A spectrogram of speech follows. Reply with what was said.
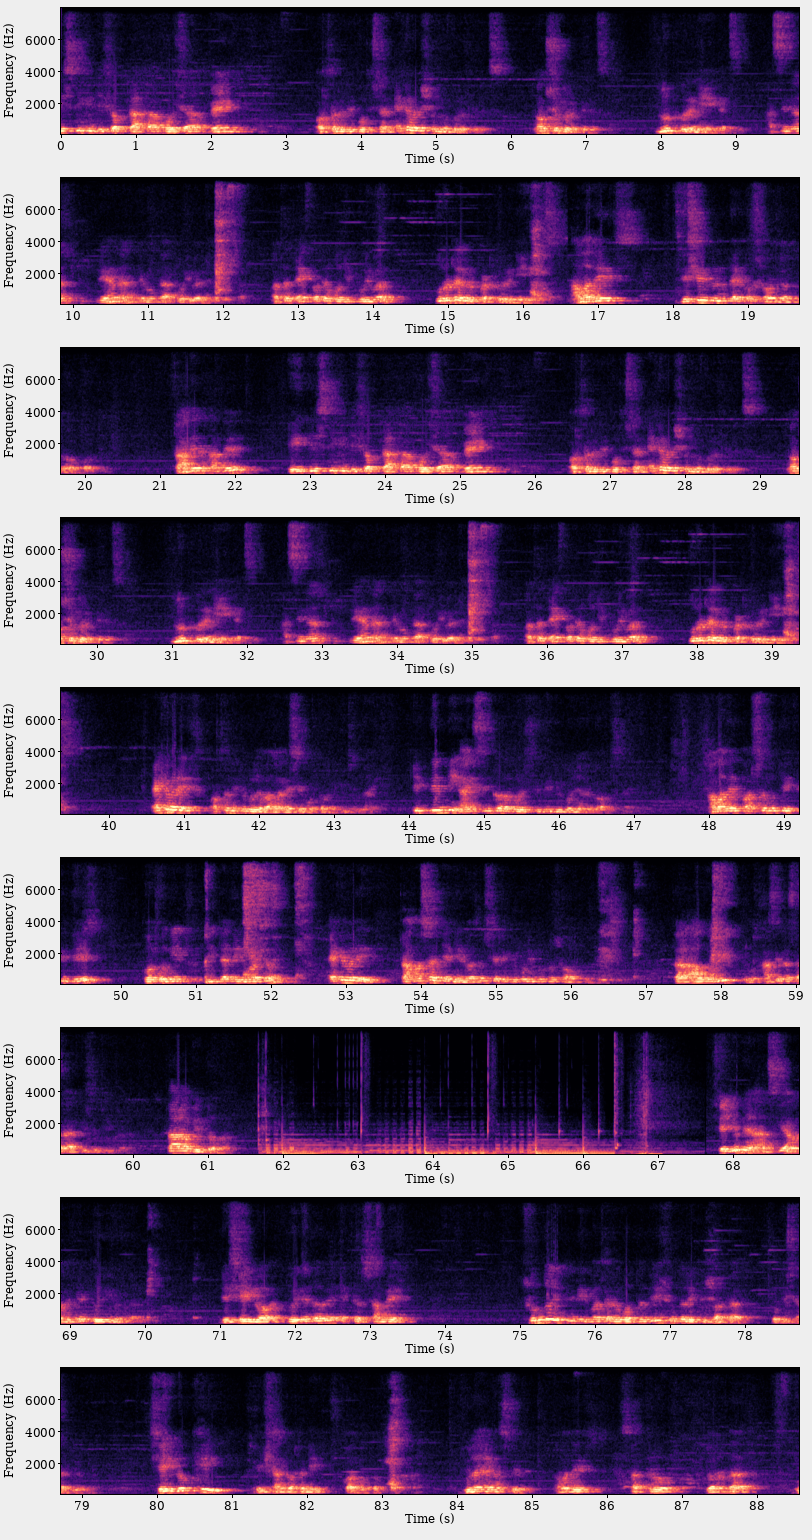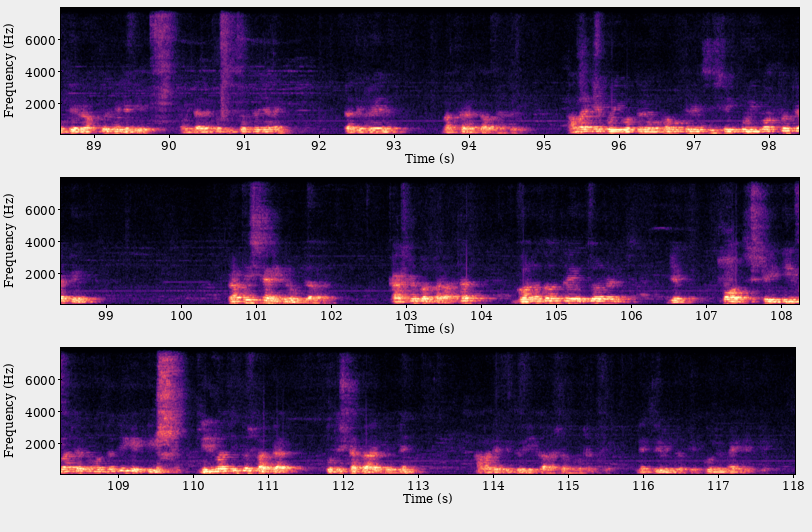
দেশ যেসব টাকা, পয়সা ব্যাংক অর্থনৈতিক প্রতিষ্ঠান একেবারে শূন্য করে ফেলেছে, ধ্বংস করে ফেলেছে, লুট করে নিয়ে গেছে। হাসিনা, রেহানা এবং তার পরিবারের সদস্য অর্থাৎ এক কথা মোদীর পরিবার পুরোটাই লুটপাট করে নিয়ে গেছে। আমাদের দেশের বিরুদ্ধে এখন ষড়যন্ত্র অব্যাহত। তাদের হাতে এই দেশ থেকে যেসব টাকা, পয়সা ব্যাংক অর্থনৈতিক প্রতিষ্ঠান একেবারে শূন্য করে ফেলেছে। ধ্বংস করে ফেলেছে, লুট করে নিয়ে গেছে। হাসিনা, রেহানা এবং তার পরিবারের সদস্য অর্থাৎ এক কথা মোদীর পরিবার পুরোটাই লুটপাট করে নিয়ে গেছে। একেবারে অর্থনীতি বলে বাংলাদেশে বর্তমানে কিছু নাই। ঠিক তেমনি আইন শৃঙ্খলা পরিস্থিতি বিপজ্জনক অবস্থায়। আমাদের পার্শ্ববর্তী একটি দেশ, গত তিনটা নির্বাচন, একেবারে তামাশার যে নির্বাচন, সেটাকে পরিপূর্ণ সমর্থন দিয়েছে তারা আওয়ামী লীগ এবং হাসিনা ছাড়া কিছু না। তারাও বিদ্যমান সেই জন্য আজকে আমাদেরকে তৈরি হতে হবে। যে সেই তৈরি হতে হবে একটা সামনে সুন্দর একটি নির্বাচনের মধ্য দিয়ে সুন্দর একটি সরকার প্রতিষ্ঠার জন্য। সেই লক্ষ্যেই এই সাংগঠনিক কর্মকর্তা। জুলাই আগস্টে আমাদের ছাত্র জনতার বুকের রক্ত ঢেলে দিয়ে আমি তাদের প্রতি শ্রদ্ধা জানাই, তাদের হয়ে মাফারাত কামনা করি। আমরা যে পরিবর্তনের মুখোমুখি হয়েছি, সেই পরিবর্তনটাকে প্রাতিষ্ঠানিক রূপ দেওয়া কার্যকর করা, অর্থাৎ গণতন্ত্রের উত্তরণের যে পথ, সেই নির্বাচনের মধ্য দিয়ে একটি নির্বাচিত সরকার প্রতিষ্ঠা করার জন্য আমাদেরকে তৈরি করা সংগঠনকে, নেতৃবৃন্দকে, কর্মী ভাইদেরকে।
